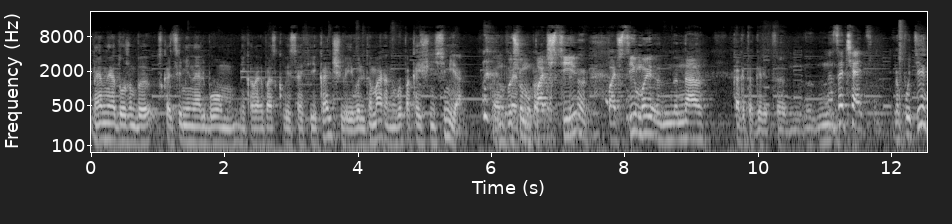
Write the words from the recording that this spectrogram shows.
Наверное, я должен бы сказать семейный альбом Николая Баскова и Софии Кальчевой и Вальдемара, но вы пока еще не семья. Ну почему? Почти. Почти мы на... Как это говорится? На зачатии. На пути?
